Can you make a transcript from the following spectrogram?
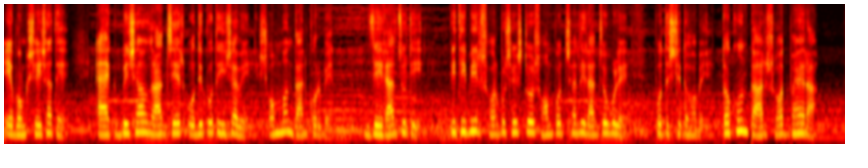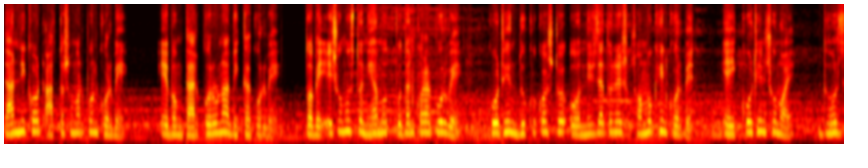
এবং সেই সাথে এক বিশাল রাজ্যের অধিপতি হিসাবে সম্মান দান করবেন। যে রাজ্যটি পৃথিবীর সর্বশ্রেষ্ঠ সম্পদশালী রাজ্য বলে প্রতিষ্ঠিত হবে, তখন তার সৎ ভাইয়েরা তার নিকট আত্মসমর্পণ করবে এবং তার করুণা ভিক্ষা করবে। তবে এ সমস্ত নিয়ামত প্রদান করার পূর্বে কঠিন দুঃখ, কষ্ট ও নির্যাতনের সম্মুখীন করবেন। এই কঠিন সময় ধৈর্য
